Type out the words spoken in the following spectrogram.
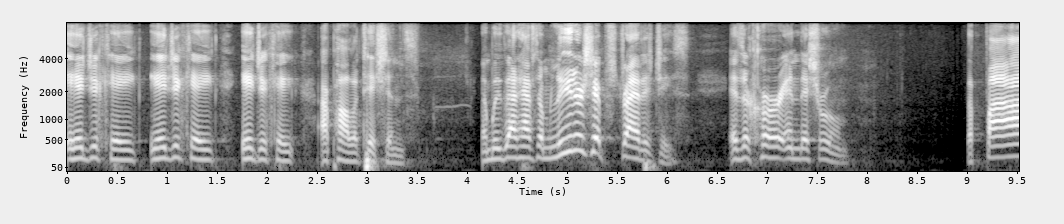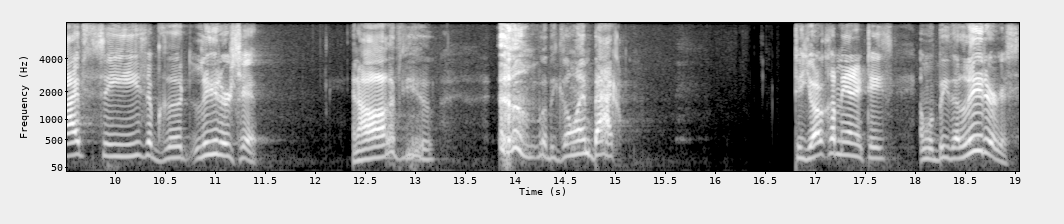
educate, educate, educate our politicians. And we've got to have some leadership strategies as occur in this room. The five C's of good leadership. And all of you will be going back to your communities and will be the leaders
